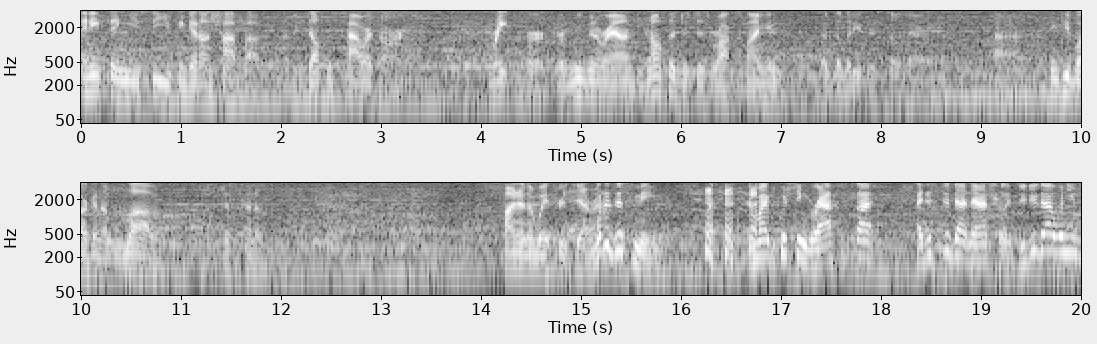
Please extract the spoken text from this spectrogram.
anything you see you can get on top of. I mean, Delsin's powers are great for, for moving around, and also just his rock climbing abilities are still there. Uh, I think people are going to love just kind of finding their way through Yeah, Seattle. right. What does this mean? Am I pushing grass aside? I just did that naturally. Do you do that when you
